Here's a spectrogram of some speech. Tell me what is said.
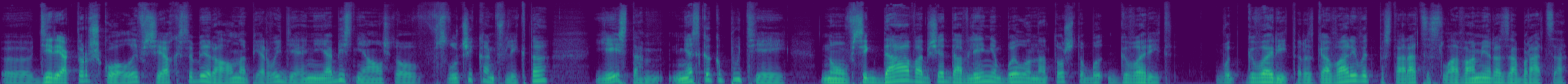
э, директор школы всех собирал на первый день и объяснял, что в случае конфликта есть там несколько путей, но всегда вообще давление было на то, чтобы говорить. Вот говорить, разговаривать, постараться словами разобраться.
